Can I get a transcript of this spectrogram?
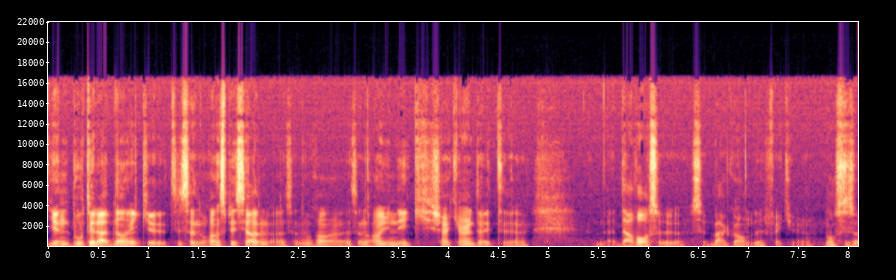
y a une beauté là-dedans et que ça nous rend spécial, hein, ça nous rend, ça nous rend unique, chacun d'être... euh, d'avoir ce, ce background-là. Fait que, non, c'est ça.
